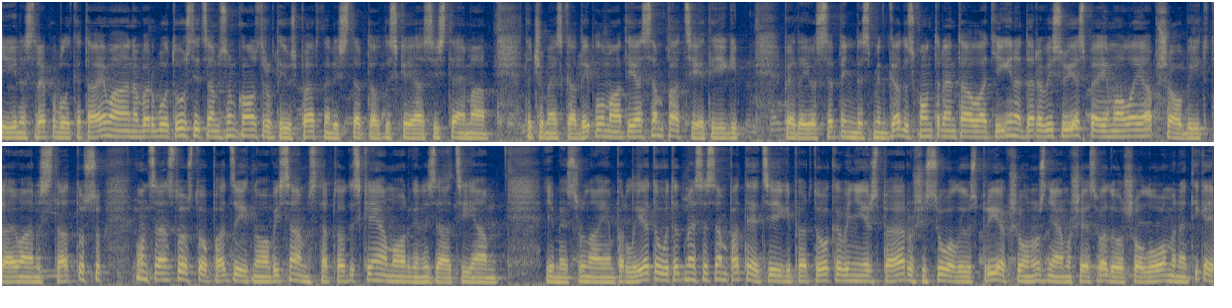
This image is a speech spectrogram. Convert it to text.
Ķīnas Republika Taivāna var būt uzticams un konstruktīvs partneris starptautiskajā sistēmā, taču mēs kā diplomāti esam pacietīgi. Pēdējos 70 gadus kontinentālā Ķīna dara visu iespējamo, lai apšaubītu atzītu Taivānas statusu un censtos to padzīt no visām starptautiskajām organizācijām. Ja mēs runājam par Lietuvu, tad mēs esam pateicīgi par to, ka viņi ir spēruši soli uz priekšu un uzņēmušies vadošo lomu ne tikai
